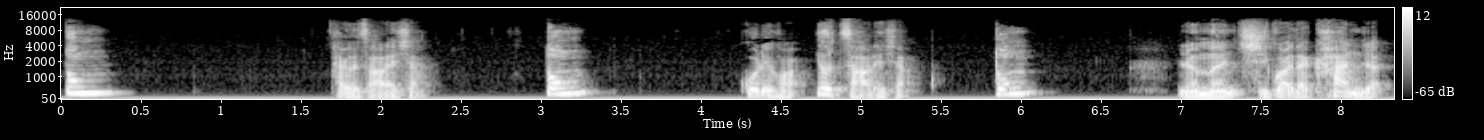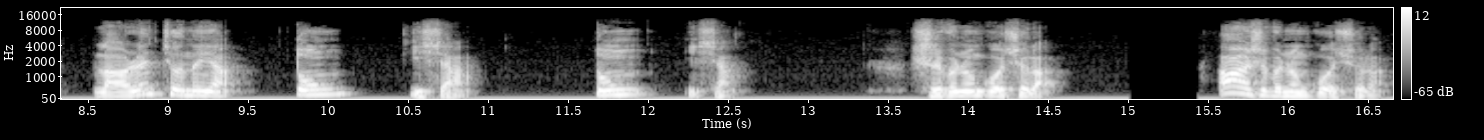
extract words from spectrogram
咚。他又砸了一下，咚！过了一会儿，又砸了一下，咚！人们奇怪地看着老人，就那样咚一下，咚一下。十分钟过去了，二十分钟过去了，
